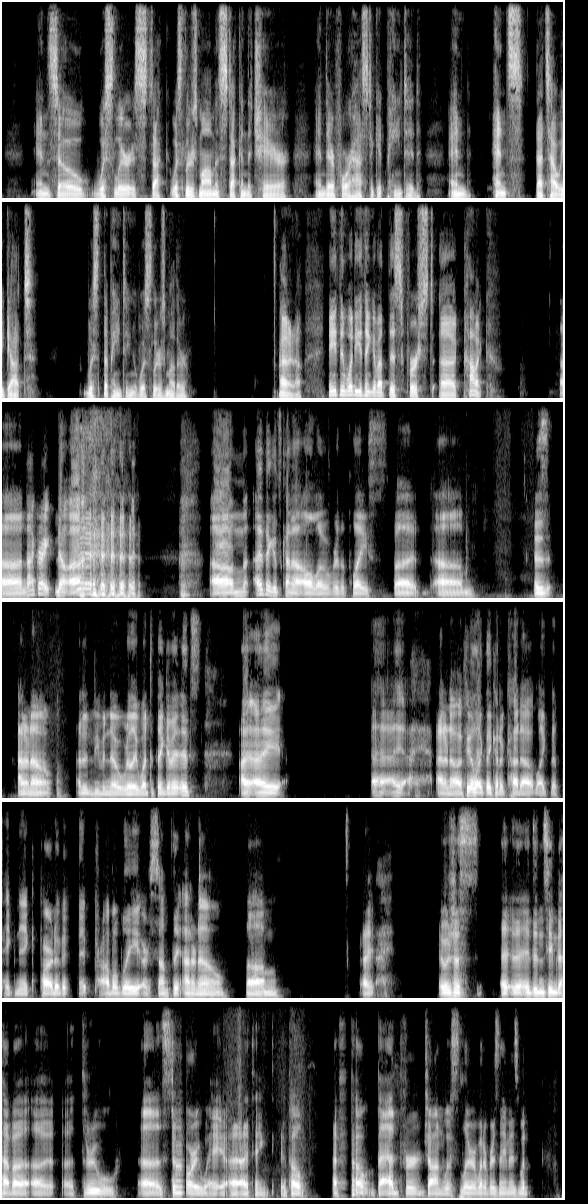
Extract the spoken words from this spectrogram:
And so Whistler is stuck, Whistler's mom is stuck in the chair and therefore has to get painted. And hence, that's how we got with the painting of Whistler's mother. I don't know. Nathan, what do you think about this first uh, comic? Uh, not great. No. Uh, um, I think it's kind of all over the place but um, is I don't know. I didn't even know really what to think of it. It's I I I, I don't know. I feel like they could have cut out like the picnic part of it, probably, or something. I don't know. Um, I, I it was just it, it, didn't seem to have a a, a through uh, story way. I, I, think it felt I felt bad for John Whistler or whatever his name is. What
